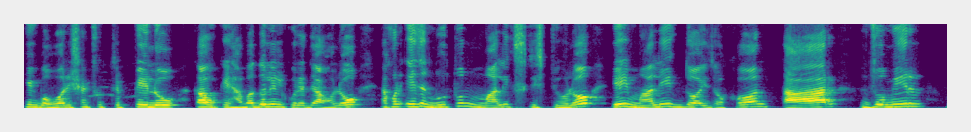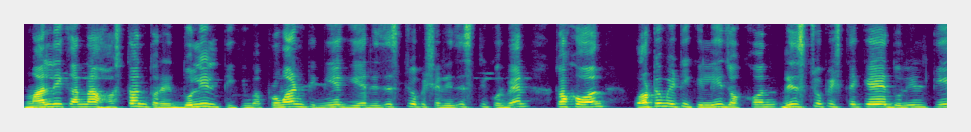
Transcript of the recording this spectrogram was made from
কিংবা ওয়ারিশান সূত্রে পেল, কাউকে হাবাদলিল করে দেওয়া হলো, এখন এই যে নতুন মালিক সৃষ্টি হলো, এই মালিক দ্বয় যখন তার জমির মালিকানা হস্তান্তরের দলিলটি কিংবা প্রমাণটি নিয়ে গিয়ে রেজিস্ট্রি অফিসে রেজিস্ট্রি করবেন, তখন অটোমেটিক্যালি যখন রেজিস্ট্রি অফিস থেকে দলিলটি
